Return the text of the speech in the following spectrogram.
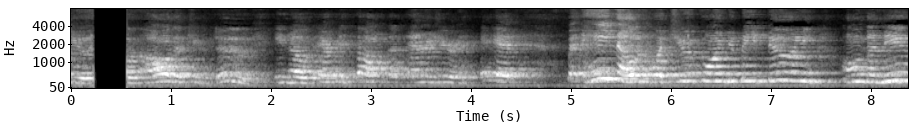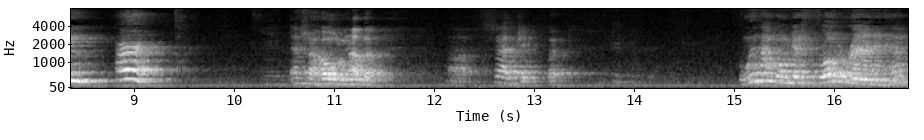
you. He knows all that you do. He knows every thought that enters your head. But He knows what you're going to be doing on the new earth. That's a whole other uh, subject, but we're not going to just float around in heaven.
